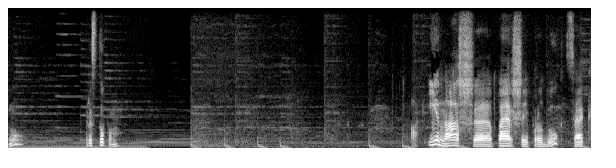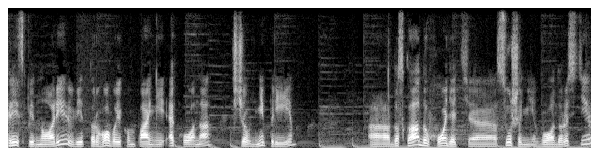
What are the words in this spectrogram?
Ну, приступимо. І наш е, перший продукт це Кріспі Норі від торгової компанії Екона, що в Дніпрі. Е, До складу входять сушені водорості,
